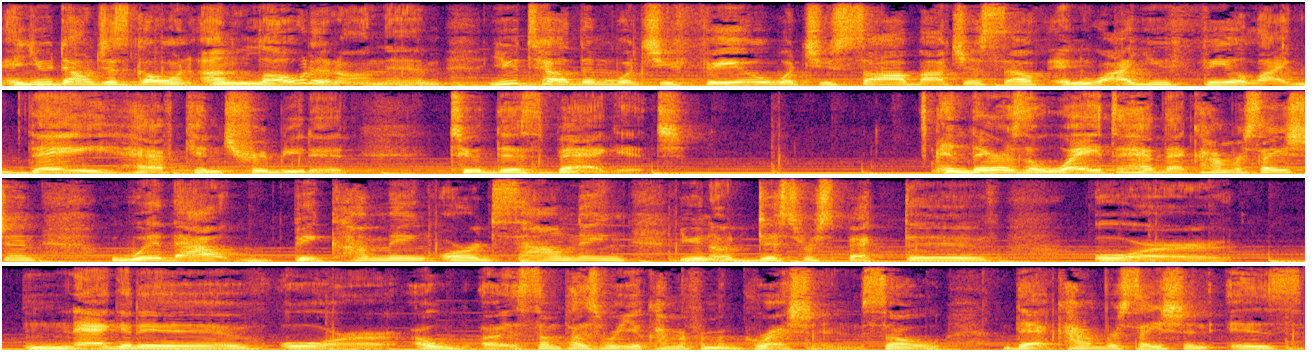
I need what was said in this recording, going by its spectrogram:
And you don't just go and unload it on them. You tell them what you feel, what you saw about yourself, and why you feel like they have contributed to this baggage. And there's a way to have that conversation without becoming or sounding, you know, disrespectful or negative or a, someplace where you're coming from aggression. So that conversation is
